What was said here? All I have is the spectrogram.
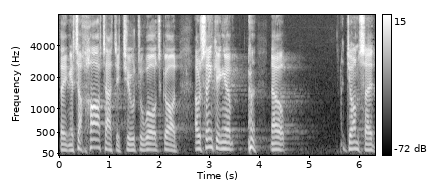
thing. It's a heart attitude towards God. I was thinking, uh, Now, John said,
